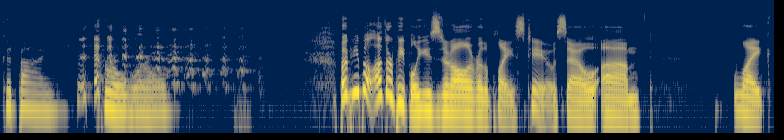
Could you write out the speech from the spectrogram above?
Goodbye. Cruel world. But people other people used it all over the place too. So um like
